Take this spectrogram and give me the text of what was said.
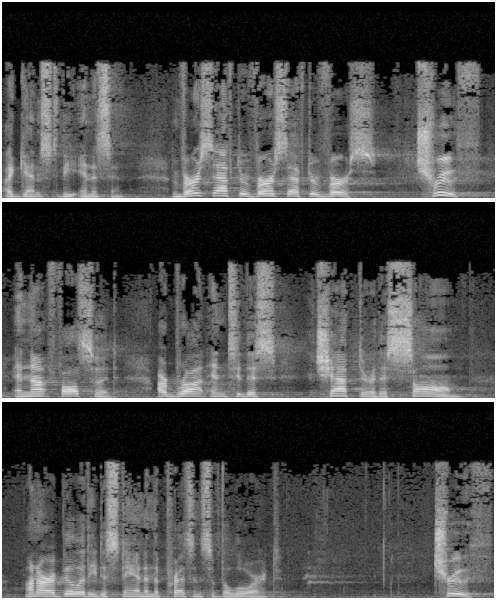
against the innocent. Verse after verse after verse, truth and not falsehood are brought into this chapter, this psalm, on our ability to stand in the presence of the Lord. Truth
